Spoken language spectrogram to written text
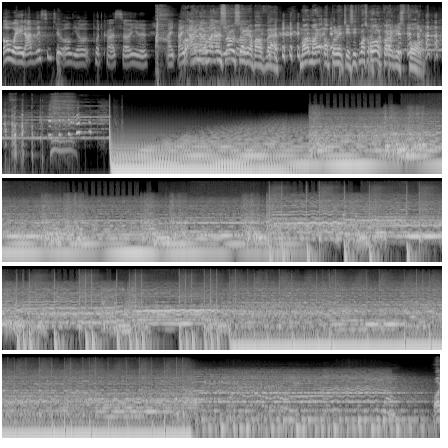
oh wait, I've listened to all your podcasts, so you know, I I, I know. I'm, I'm I'm so sorry about that. My, my apologies. It was all Karri's fault.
